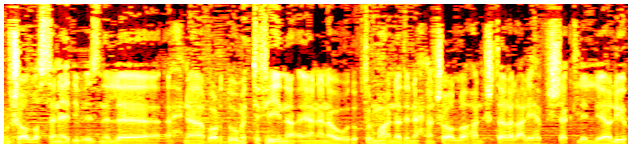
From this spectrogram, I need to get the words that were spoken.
وإن شاء الله السنة دي بإذن الله إحنا برضو متفقين يعني أنا ودكتور مهند إن إحنا إن شاء الله هنشتغل عليها بالشكل اللي يليق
